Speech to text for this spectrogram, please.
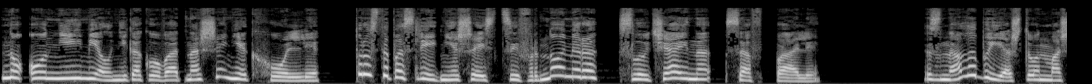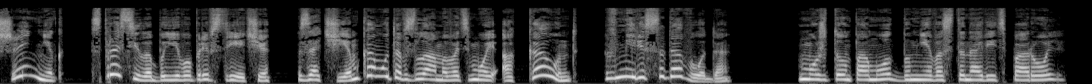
но он не имел никакого отношения к Холли, просто последние шесть цифр номера случайно совпали. Знала бы я, что он мошенник, спросила бы его при встрече, зачем кому-то взламывать мой аккаунт в мире садовода. Может, он помог бы мне восстановить пароль?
